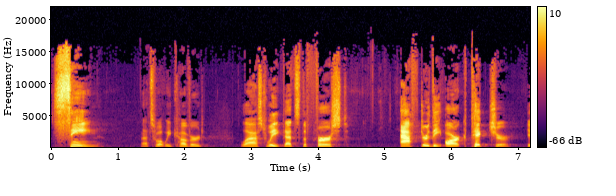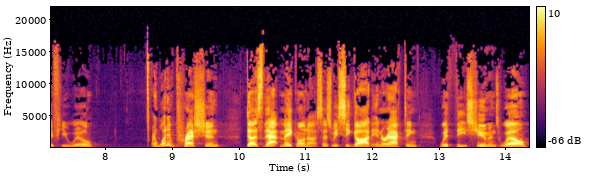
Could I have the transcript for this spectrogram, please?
scene. That's what we covered last week. That's the first after the ark picture, if you will. And what impression does that make on us as we see God interacting with these humans? Well,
